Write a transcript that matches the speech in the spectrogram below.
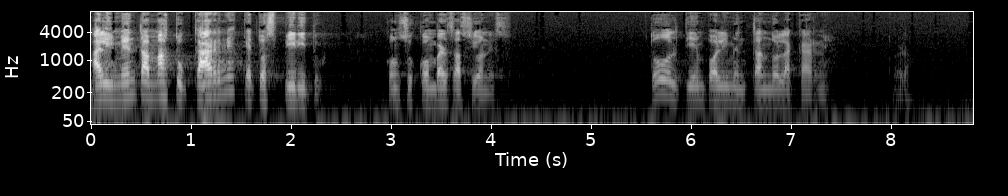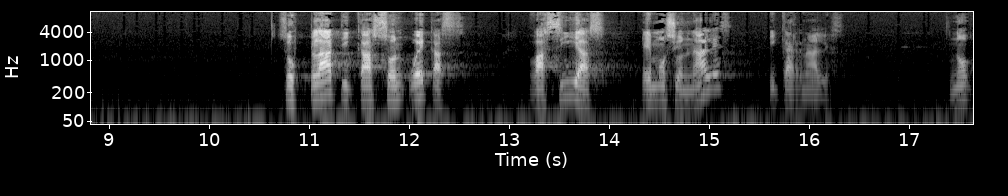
alimenta más tu carne que tu espíritu con sus conversaciones. Todo el tiempo alimentando la carne. Sus pláticas son huecas, vacías, emocionales y carnales. No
